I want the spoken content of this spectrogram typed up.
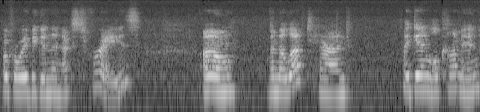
before we begin the next phrase. Um, and the left hand again we'll come in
